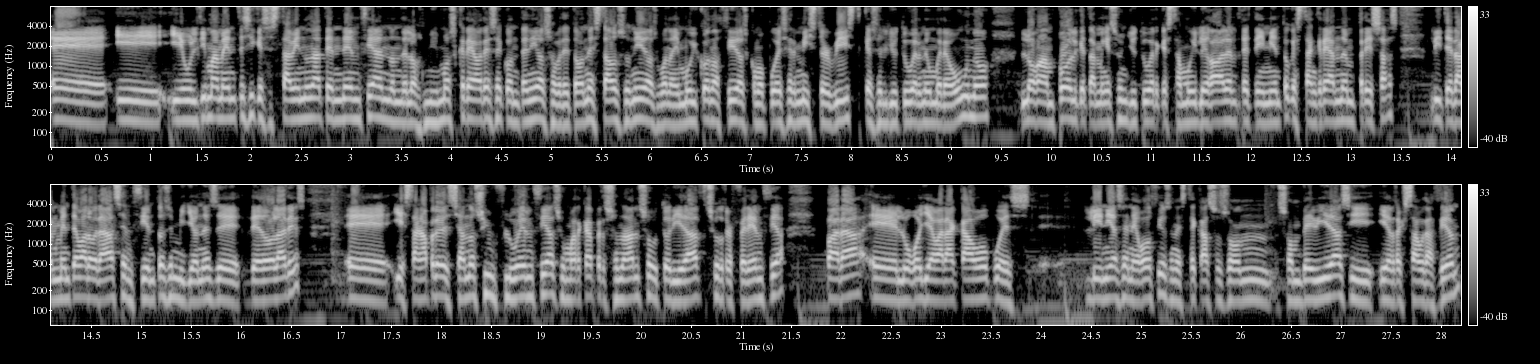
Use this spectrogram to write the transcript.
Eh, y, últimamente sí que se está viendo una tendencia en donde los mismos creadores de contenido, sobre todo en Estados Unidos, bueno, hay muy conocidos como puede ser MrBeast, que es el youtuber número uno, Logan Paul, que también es un youtuber que está muy ligado al entretenimiento, que están creando empresas literalmente valoradas en cientos de millones de, dólares eh, y están aprovechando su influencia, su marca personal, su autoridad, su referencia para eh, luego llevar a cabo pues líneas de negocios, en este caso son, son bebidas y, y restauración,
